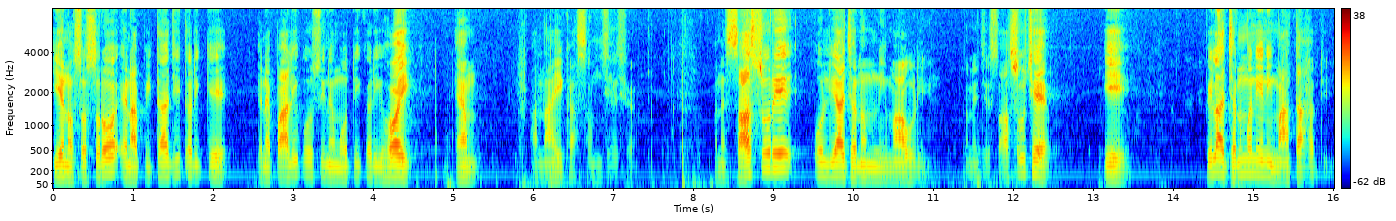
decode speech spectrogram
એનો સસરો એના પિતાજી તરીકે એને પાલી પોસીને મોતી કરી હોય એમ આ નાયિકા સમજે છે. અને સાસુરે ઓલિયા જન્મની માવડી. અને જે સાસુ છે એ પેલા જન્મની એની માતા હતી.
